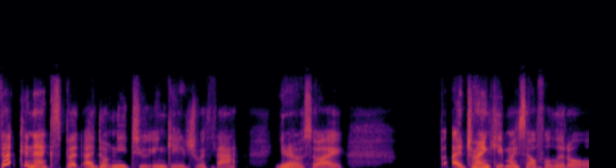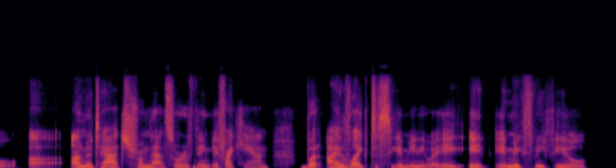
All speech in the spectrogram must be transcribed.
that connects, but I don't need to engage with that. You yeah. know, so I I try and keep myself a little uh, unattached from that sort of thing if I can, but I like to see them anyway. It it makes me feel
